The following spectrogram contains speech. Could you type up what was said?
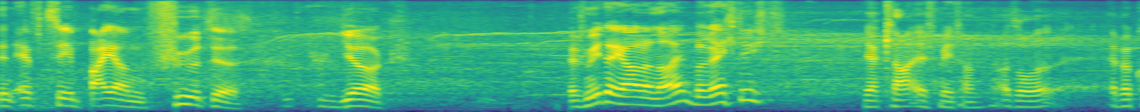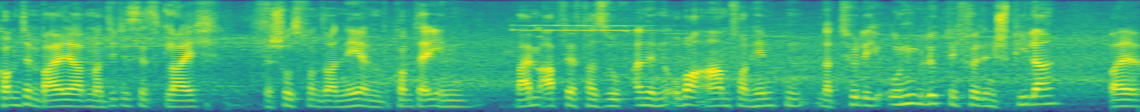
den FC Bayern führte. Jörg, Elfmeter ja oder nein? Berechtigt? Ja, klar, Elfmeter. Also er bekommt den Ball ja, man sieht es jetzt gleich, der Schuss von Sané, dann bekommt er ihn beim Abwehrversuch an den Oberarm von hinten. Natürlich unglücklich für den Spieler, weil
